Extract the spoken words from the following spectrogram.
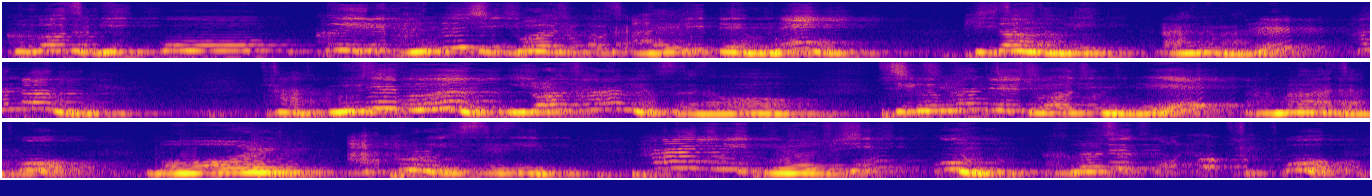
그것을 믿고 그 일이 반드시 이루어질 것을 알기 때문에 비전어리라는 말을 한다는 거예요. 자, 요셉은 이런 사람이었어요. 지금 현재 주어진 일에 낭망하지 않고 멀리 앞으로 있을 일, 하나님이 보여주신 꿈, 그것을 꼭 잡고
